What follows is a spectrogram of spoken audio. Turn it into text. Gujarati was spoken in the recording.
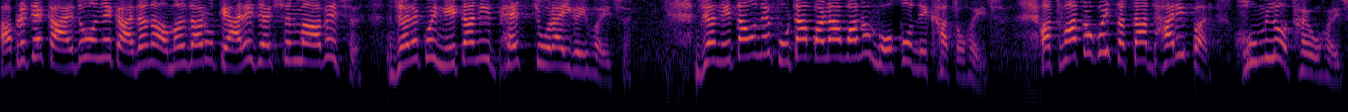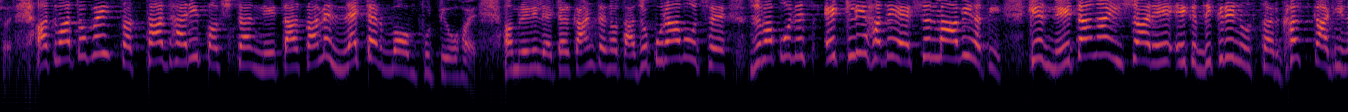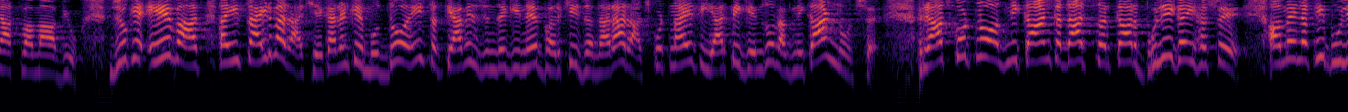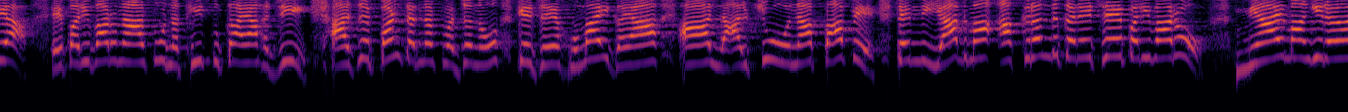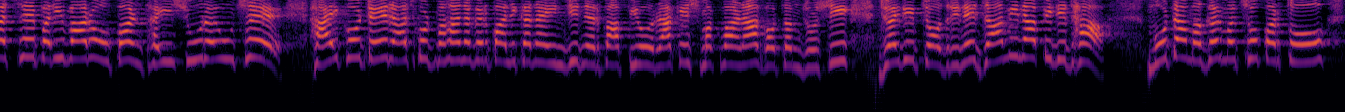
આપણે ત્યાં કાયદો અને કાયદાના અમલદારો ત્યારે જ એક્શનમાં આવે છે, જ્યારે કોઈ નેતાની ભેંસ ચોરાઈ ગઈ હોય છે. જ્યાં નેતાઓને ફોટા પડાવવાનો મોકો દેખાતો હોય છે. અથવા તો કોઈ સત્તાધારી પર હુમલો થયો હોય છે. અથવા તો કોઈ સત્તાધારી પક્ષના નેતા સામે લેટર બોમ્બ ફૂટ્યો હોય. અમરેલી લેટર કાંડ તેનો તાજો પુરાવો છે, જેમાં પોલીસ એટલી હદે એક્શનમાં આવી હતી કે નેતાના ઈશારે એક દીકરીનું સરઘસ કાઢી નાખવામાં આવ્યું. જો કે એ વાત અહીં સાઈડમાં રાખીએ, કારણ કે મુદ્દો અહીં સત્યાવીસ જિંદગીને ભરખી જનારા રાજકોટના એ ટીઆરપી ગેમ અગ્નિકાંડનો છે. રાજકોટનો અગ્નિકાંડ કદાચ સરકાર ભૂલી ગઈ હશે. અમે નથી ભૂલ્યા. એ પરિવારોના આંસુ નથી સુકાયા હજી. આજે પણ તેમના સ્વજનો કે જે હુમાઈ ગયા આ લાલચુઓના પાપે તેમની યાદમાં આક્રંદ કરે છે પરિવારો. ન્યાય માંગી રહ્યા છે પરિવારો, પણ થઈ શું રહ્યું છે? હાઈકોર્ટે રાજકોટ મહાનગરપાલિકાના એન્જિનિયર પાપીઓ રાકેશ મકવાણા, ગૌતમ જોશી, જયદીપ ચૌધરીને જામીન આપી દીધા. મોટા મગરમચ્છો પર તો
